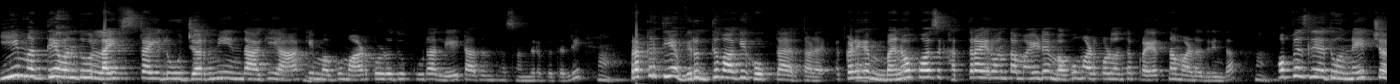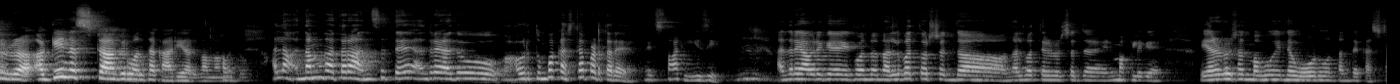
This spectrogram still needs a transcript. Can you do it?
ಈ ಮಧ್ಯೆ ಒಂದು ಲೈಫ್ ಸ್ಟೈಲು ಜರ್ನಿಯಿಂದಾಗಿ ಆಕೆ ಮಗು ಮಾಡ್ಕೊಳ್ಳೋದು ಕೂಡ ಲೇಟ್ ಆದಂತಹ ಸಂದರ್ಭದಲ್ಲಿ ಪ್ರಕೃತಿಯ ವಿರುದ್ಧವಾಗಿ ಹೋಗ್ತಾ ಇರ್ತಾಳೆ. ಕಡೆಗೆ ಮೆನೋಪಾಸ್ ಹತ್ರ ಇರುವಂತ ಮಹಿಳೆ ಮಗು ಮಾಡ್ಕೊಳ್ಳುವಂತ ಪ್ರಯತ್ನ ಮಾಡೋದ್ರಿಂದ. ಆಬ್ವಿಯಸ್ಲಿ ಅದು ನೇಚರ್ ಅಗೇನೆಸ್ಟ್ ಆಗಿರುವಂತ ಕಾರ್ಯ ಅಲ್ವಾ ಮಗದು? ಅದು ಅಲ್ಲ ನಮ್ಗೆ ಆ ಥರ ಅನಿಸುತ್ತೆ. ಅಂದರೆ ಅದು ಅವ್ರು ತುಂಬ ಕಷ್ಟಪಡ್ತಾರೆ. ಇಟ್ಸ್ ನಾಟ್ ಈಸಿ ಅಂದ್ರೆ ಅವರಿಗೆ ಈಗ ಒಂದು ನಲ್ವತ್ತು ವರ್ಷದ ನಲ್ವತ್ತೆರಡು ವರ್ಷದ ಹೆಣ್ಮಕ್ಳಿಗೆ ಎರಡು ವರ್ಷದ ಮಗುವಿಂದ ಓಡು ಅಂತಂದ್ರೆ ಕಷ್ಟ.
